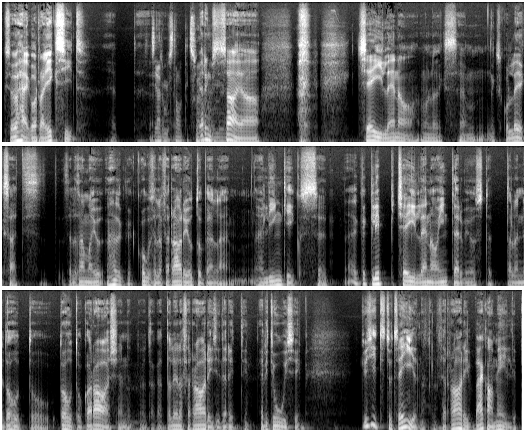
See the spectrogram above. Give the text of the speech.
kui sa ühe korra eksid, et siis järgmist autot järgmist ei saa ja Jay Leno, mul üks, üks kolleeg saatis sellesama ju-, noh, kogu selle Ferrari jutu peale lingi, kus ikka klipp Jay Leno intervjuust, et tal on ju tohutu, tohutu garaaž ja nüüd, aga tal ei ole Ferrarisid eriti, eriti uusi küsiti, ta ütles ei, et noh, talle Ferrari väga meeldib.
